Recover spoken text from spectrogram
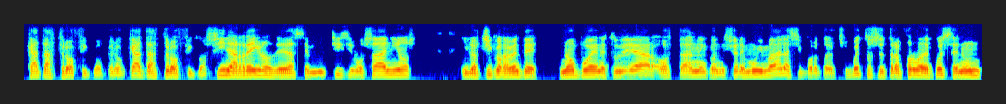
catastrófico, pero catastrófico, sin arreglos desde hace muchísimos años, y los chicos realmente no pueden estudiar o están en condiciones muy malas y por supuesto se transforma después en un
